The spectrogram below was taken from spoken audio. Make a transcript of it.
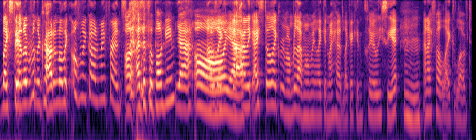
like stand up from the crowd and I was like, oh my god, my friends. Uh, at the football game? Yeah. I was like, yeah. that- I like, I still like remember that moment like in my head, like I can clearly see it, Mm-hmm. and I felt like loved.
